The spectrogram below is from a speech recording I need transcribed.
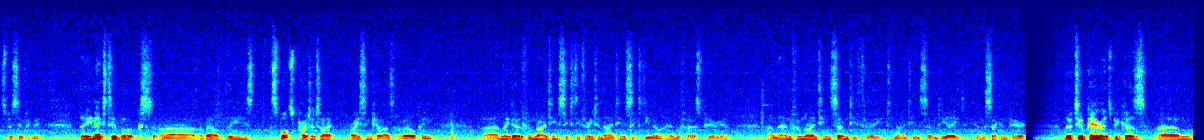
specifically. The next two books are about these sports prototype racing cars of Alpine. And they go from 1963 to 1969 in the first period, and then from 1973 to 1978 in the second period. There are two periods because um,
